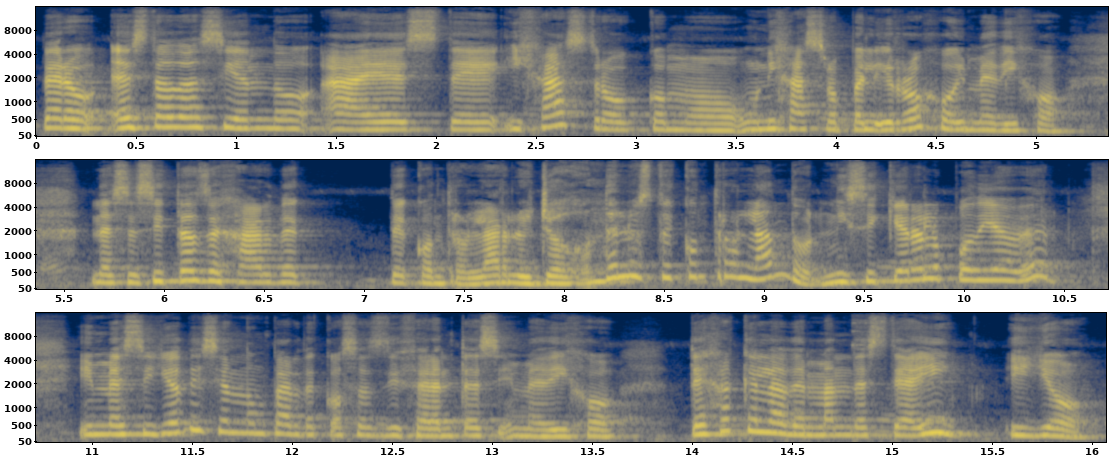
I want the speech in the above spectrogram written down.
Pero he estado haciendo a este hijastro como un hijastro pelirrojo y me dijo, necesitas dejar de, de controlarlo. Y yo, ¿dónde lo estoy controlando? Ni siquiera lo podía ver. Y me siguió diciendo un par de cosas diferentes y me dijo, deja que la demanda esté ahí. Y yo,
